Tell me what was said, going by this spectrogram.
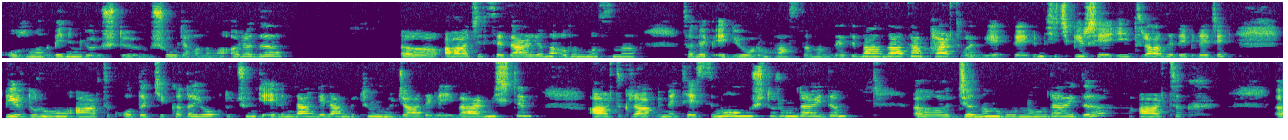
uzmanı benim görüştüğüm Şule Hanım'ı aradı. Acil sezeryana alınmasını talep ediyorum hastanın dedi. Ben zaten pert vaziyetteydim. Hiçbir şeye itiraz edebilecek bir durumum artık o dakikada yoktu. Çünkü elimden gelen bütün mücadeleyi vermiştim. Artık Rabbime teslim olmuş durumdaydım. Ee, canım burnumdaydı. Artık e,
